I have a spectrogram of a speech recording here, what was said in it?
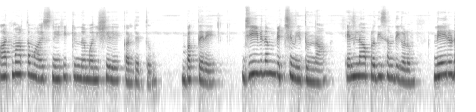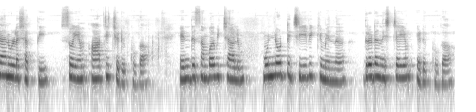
ആത്മാർത്ഥമായി സ്നേഹിക്കുന്ന മനുഷ്യരെ കണ്ടെത്തും. ഭക്തരെ ജീവിതം വെച്ച് നീട്ടുന്ന എല്ലാ പ്രതിസന്ധികളും നേരിടാനുള്ള ശക്തി സ്വയം ആർജിച്ചെടുക്കുക എന്ത് സംഭവിച്ചാലും മുന്നോട്ട് ജീവിക്കുമെന്ന് ദൃഢനിശ്ചയം എടുക്കുക.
